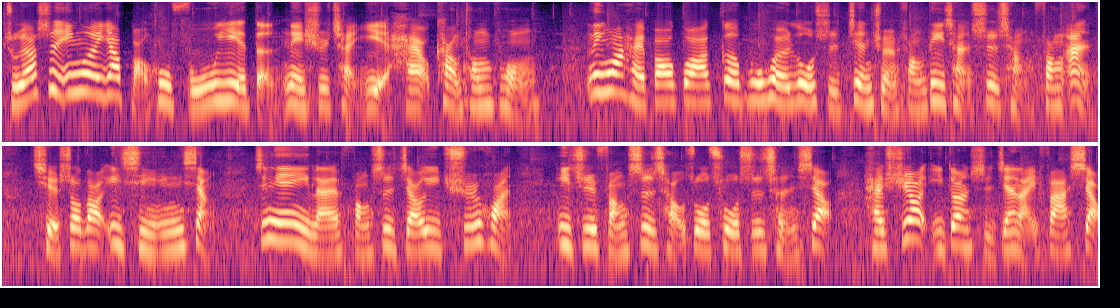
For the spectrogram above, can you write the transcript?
主要是因为要保护服务业等内需产业，还有抗通膨。另外还包括各部会落实健全房地产市场方案，且受到疫情影响，今年以来房市交易趋缓，抑制房市炒作措施成效，还需要一段时间来发酵。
